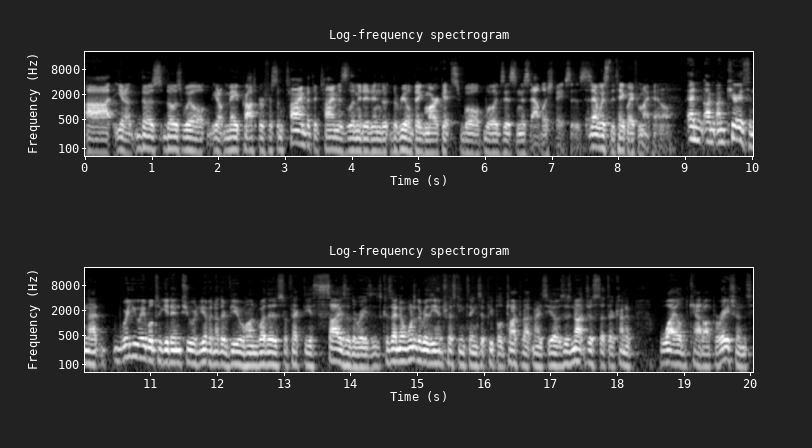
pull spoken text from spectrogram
uh, you know those those will you know may prosper for some time, but their time is limited, and the, the real big markets will will exist in established spaces. That was the takeaway from my panel. And I'm, I'm curious in that, were you able to get into, or do you have another view on whether this affect the size of the raises? Because I know one of the really interesting things that people have talked about in ICOs is not just that they're kind of wildcat operations,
